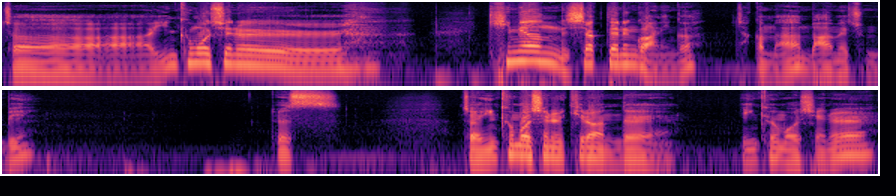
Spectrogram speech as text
자, 잉크 머신을 키면 시작되는 거 아닌가? 잠깐만, 마음의 준비. 됐어. 자, 잉크 머신을 키라는데, 잉크 머신을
